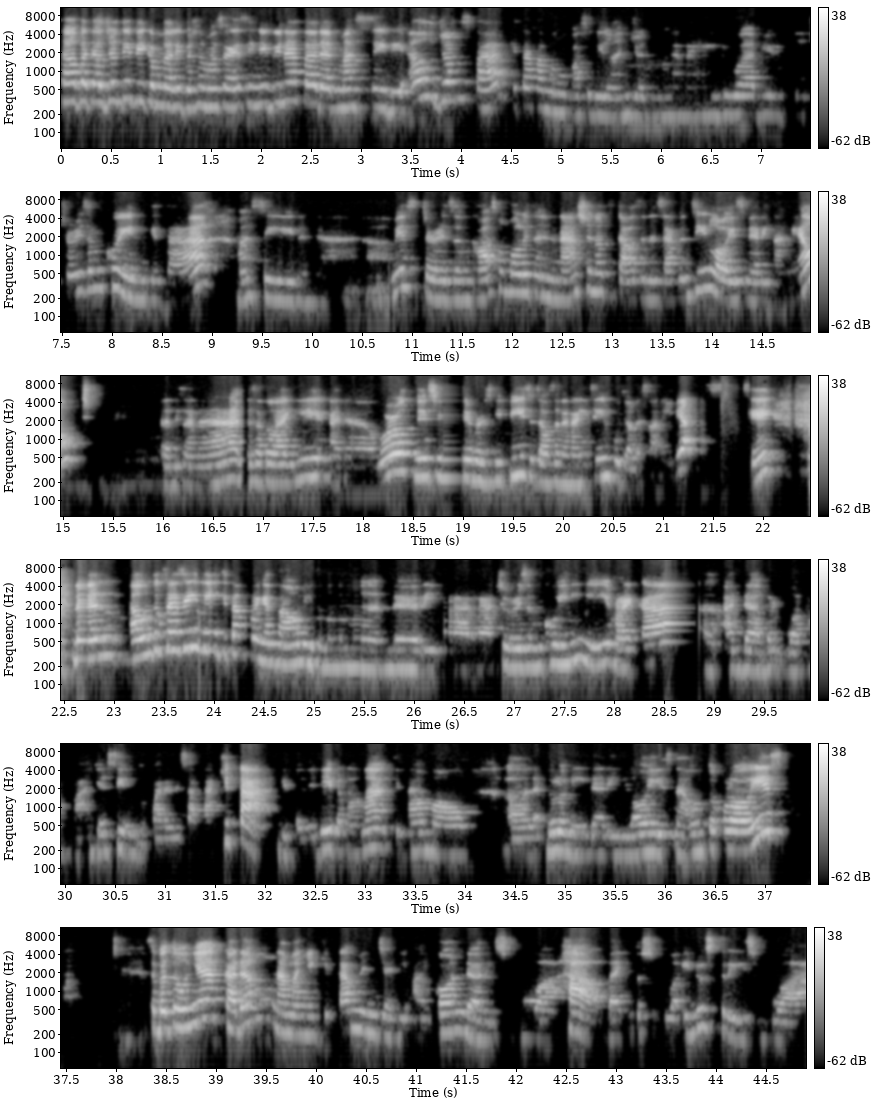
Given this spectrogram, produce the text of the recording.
Sahabat Eljon TV kembali bersama saya Cindy Binata dan masih di Eljon Star kita akan mengupas lebih lanjut mengenai dua beauty tourism queen kita masih dengan uh, Miss Tourism Cosmopolitan International 2017 Lois Mary Tangel dan di sana ada satu lagi ada World Miss University Peace 2019 Puja Lesari. Ya. Okay. Dan uh, untuk sesi ini kita pengen tahu nih teman-teman dari para tourism queen ini mereka uh, ada berbuat apa aja sih untuk pariwisata kita gitu. Jadi pertama kita mau uh, lihat dulu nih dari Lois. Nah untuk Lois sebetulnya kadang namanya kita menjadi ikon dari sebuah hal, baik itu sebuah industri, sebuah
